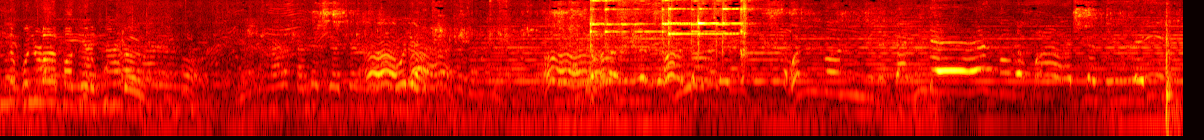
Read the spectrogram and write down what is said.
எந்த பொண்ணு ஒரு கூட்டு விடாது அழகான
